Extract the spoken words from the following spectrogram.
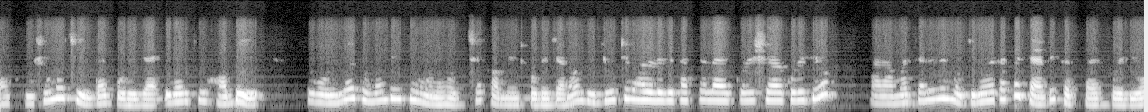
আর কুসুমও চিন্তায় পড়ে যায়, এবার কি হবে? তো বন্ধুরা, তোমাদের কি মনে হচ্ছে? কমেন্ট করে জানাও। ভিডিওটি ভালো লেগে থাকলে লাইক করে শেয়ার করে দিও। আর আমার চ্যানেলে নতুন হয়ে থাকলে চ্যানেলটি সাবস্ক্রাইব করে দিও।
